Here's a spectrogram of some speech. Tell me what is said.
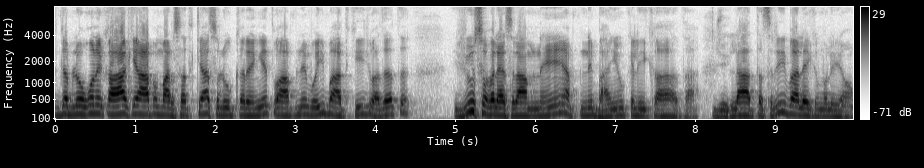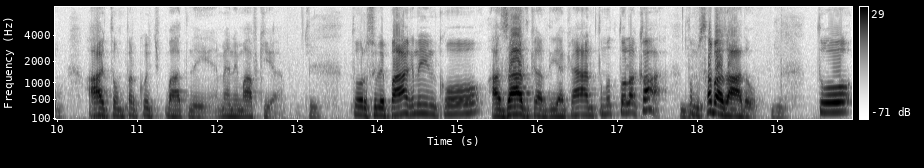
جب لوگوں نے کہا کہ آپ ہمارے ساتھ کیا سلوک کریں گے تو آپ نے وہی بات کی جو حضرت یوسف علیہ السلام نے اپنے بھائیوں کے لیے کہا تھا۔ جی۔ لا تصریب علیکم اليوم آج تم پر کچھ بات نہیں ہے میں نے معاف کیا۔ جی۔ تو رسول پاک نے ان کو آزاد کر دیا کہ انتم الطلقاء تم سب آزاد ہو۔ جی۔ تو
